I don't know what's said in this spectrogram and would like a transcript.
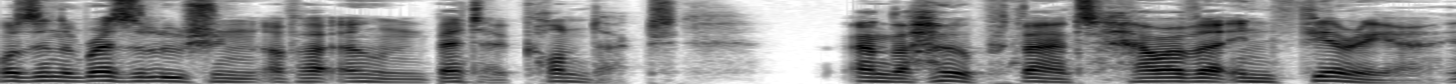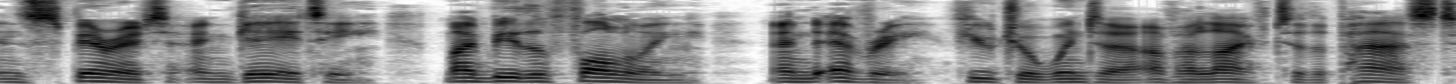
was in the resolution of her own better conduct, and the hope that, however inferior in spirit and gaiety might be the following and every future winter of her life to the past,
